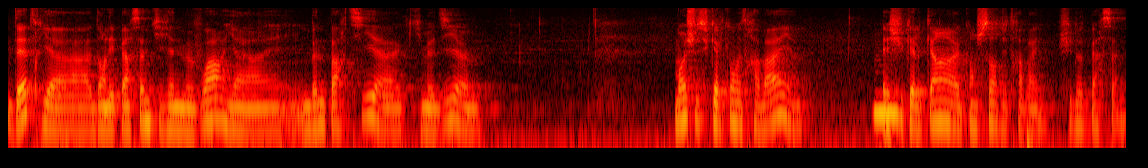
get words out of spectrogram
D'être, il y a, dans les personnes qui viennent me voir, il y a une bonne partie euh, qui me dit euh, Moi, je suis quelqu'un au travail et je mhm. suis quelqu'un quand je sors du travail. Je suis une autre personne.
